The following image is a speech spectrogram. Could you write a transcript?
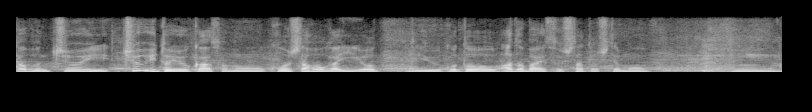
多分注意注意というかそのこうした方がいいよっていうことをアドバイスしたとしてもうん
